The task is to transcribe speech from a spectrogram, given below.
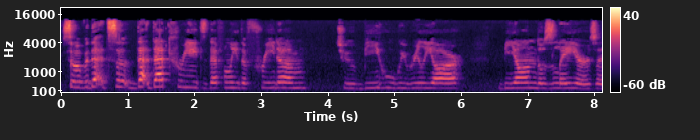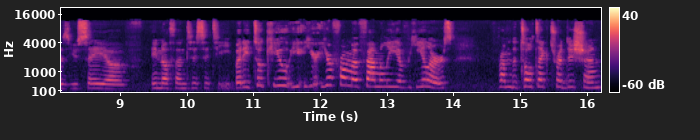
So, but that so that that creates definitely the freedom to be who we really are beyond those layers, as you say, of inauthenticity. But it took you, you're from a family of healers from the Toltec tradition,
